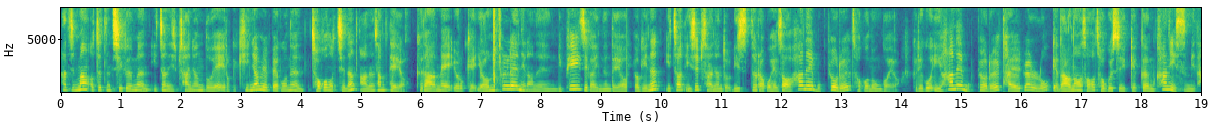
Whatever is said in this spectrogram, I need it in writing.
하지만 어쨌든 지금은 2024년도에 이렇게 기념일 빼고는 적어놓지는 않은 상태예요. 그 다음에 이렇게 연 플랜이라는 이 페이지가 있는데요. 여기는 2024년도 리스트라고 해서 한 해 목표를 적어놓은 거예요. 그리고 이 한 해 목표를 달별로 나눠서 적을 수 있게끔 칸이 있습니다.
